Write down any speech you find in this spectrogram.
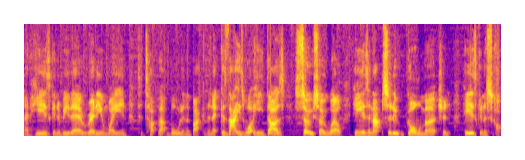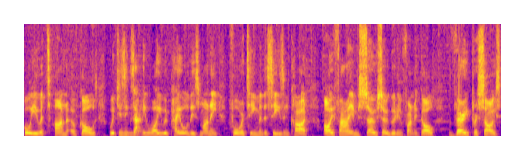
and he is going to be there ready and waiting to tuck that ball in the back of the net because that is what he does so so well. He is an absolute goal merchant. He is going to score you a ton of goals which is exactly why you would pay all this money for a team of the season card. I found him so so good in front of goal very precise,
